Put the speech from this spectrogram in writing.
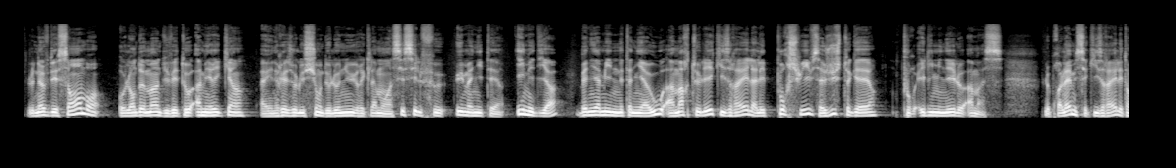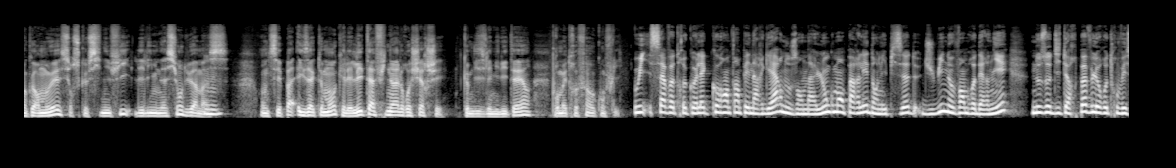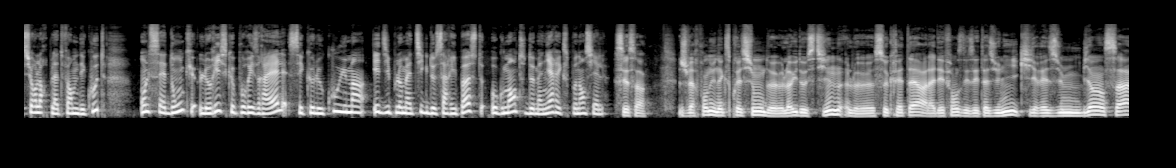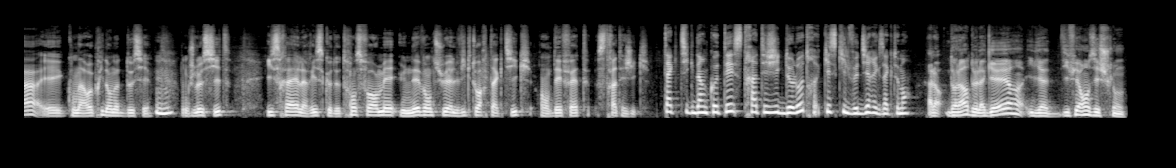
Le 9 décembre, au lendemain du veto américain à une résolution de l'ONU réclamant un cessez-le-feu humanitaire immédiat, Benjamin Netanyahou a martelé qu'Israël allait poursuivre sa juste guerre pour éliminer le Hamas. Le problème, c'est qu'Israël est encore muet sur ce que signifie l'élimination du Hamas. On ne sait pas exactement quel est l'état final recherché, comme disent les militaires, pour mettre fin au conflit. Oui, ça, votre collègue Corentin Pénarguer nous en a longuement parlé dans l'épisode du 8 novembre dernier. Nos auditeurs peuvent le retrouver sur leur plateforme d'écoute. On le sait donc, le risque pour Israël, c'est que le coût humain et diplomatique de sa riposte augmente de manière exponentielle. C'est ça. Je vais reprendre une expression de Lloyd Austin, le secrétaire à la défense des États-Unis, qui résume bien ça et qu'on a repris dans notre dossier. Mhm. Donc je le cite Israël risque de transformer une éventuelle victoire tactique en défaite stratégique. Tactique d'un côté, stratégique de l'autre, qu'est-ce qu'il veut dire exactement? Alors, dans l'art de la guerre, il y a différents échelons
